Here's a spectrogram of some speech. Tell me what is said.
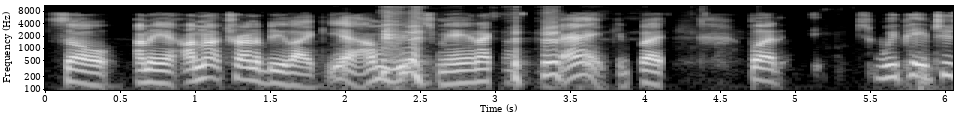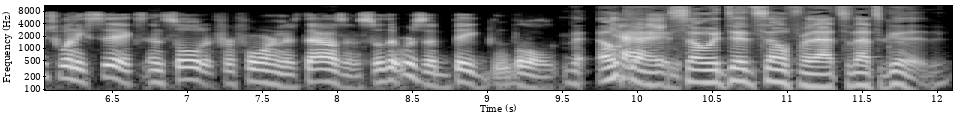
So I mean, I'm not trying to be like, yeah, I'm rich, man. I got the bank, but but we paid two twenty six and sold it for four hundred thousand. So there was a big little Okay, so it did sell for that, so that's good.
